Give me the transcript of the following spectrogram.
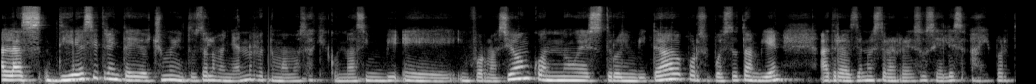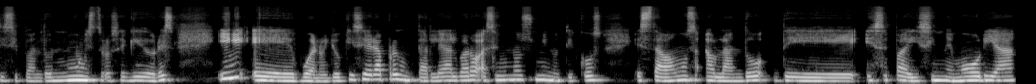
A las 10 y 38 minutos de la mañana retomamos aquí con más eh, información, con nuestro invitado, por supuesto también a través de nuestras redes sociales, ahí participando nuestros seguidores. Y eh, bueno, yo quisiera preguntarle a Álvaro, hace unos minuticos estábamos hablando de ese país sin memoria,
